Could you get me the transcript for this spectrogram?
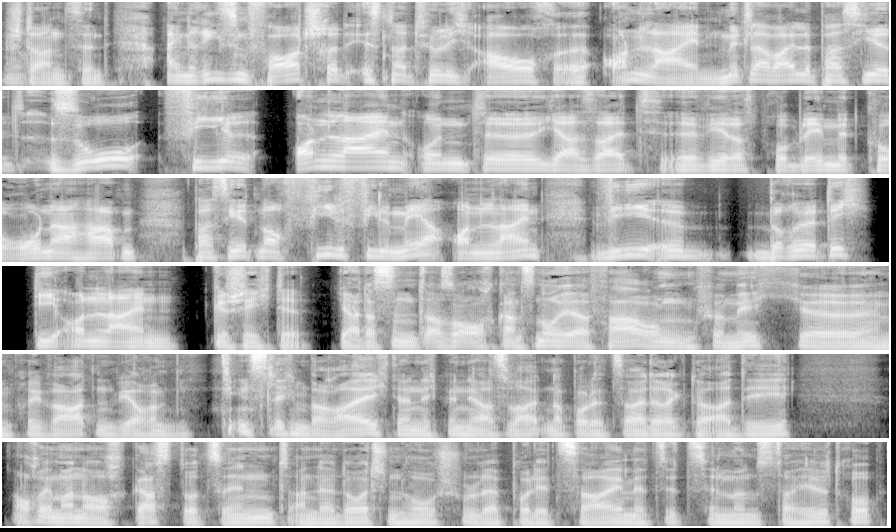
Stand ja. sind. Ein Riesenfortschritt ist natürlich auch äh, online. Mittlerweile passiert so viel online und äh, ja, seit äh, wir das Problem mit Corona haben, passiert noch viel, viel mehr online. Wie äh, berührt dich die Online-Geschichte? Ja, das sind also auch ganz neue Erfahrungen für mich äh, im privaten wie auch im dienstlichen Bereich, denn ich bin ja als leitender Polizeidirektor AD auch immer noch Gastdozent an der Deutschen Hochschule der Polizei mit Sitz in Münster-Hiltrup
